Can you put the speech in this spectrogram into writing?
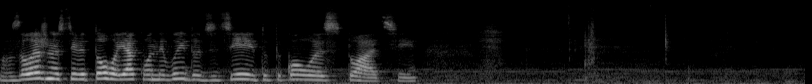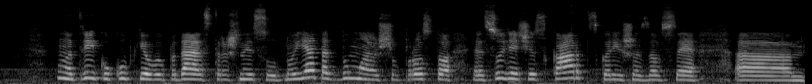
в залежності від того, як вони вийдуть з цієї тупікової ситуації. Ну, на трійку кубків випадає страшний суд. Ну, я так думаю, що просто, е, судячи з карт, скоріше за все, е,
